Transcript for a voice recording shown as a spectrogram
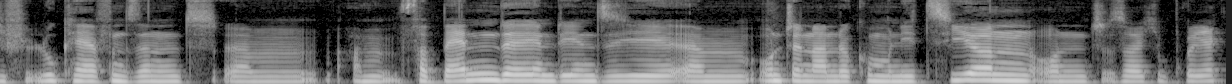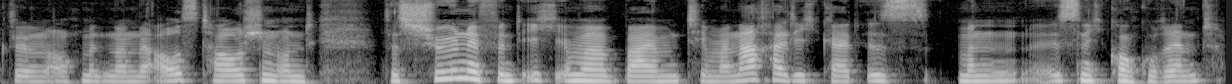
Die Flughäfen sind ähm, Verbände, in denen sie ähm, untereinander kommunizieren und solche Projekte dann auch miteinander austauschen. Und das Schöne, finde ich, immer beim Thema Nachhaltigkeit ist, man ist nicht Konkurrent.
